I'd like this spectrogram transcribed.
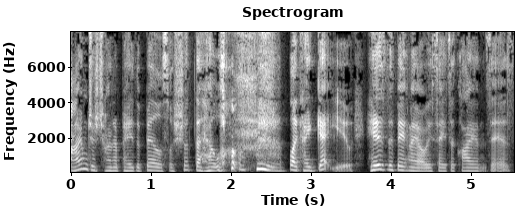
I'm just trying to pay the bill, so shut the hell up. Hmm. like I get you. Here's the thing I always say to clients is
